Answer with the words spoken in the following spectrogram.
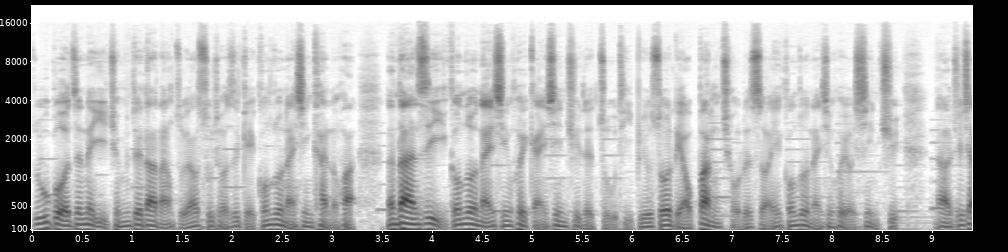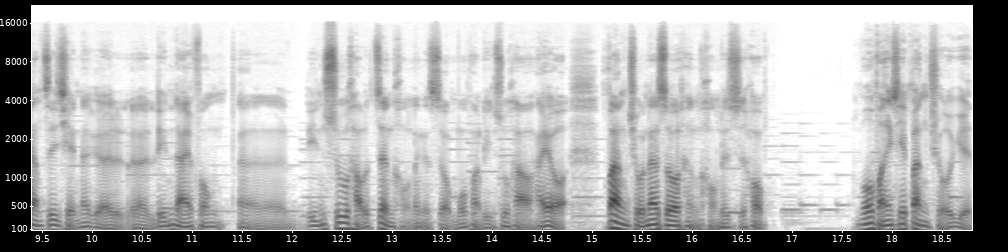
如果真的以全民最大党主要诉求是给工作男性看的话，那当然是以工作男性会感兴趣的主题，比如说聊棒球的时候，哎，工作男性会有兴趣。那就像之前那个呃林来峰、呃林书豪正红那个时候，模仿林书豪，还有棒球那时候很红的时候。模仿一些棒球员，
